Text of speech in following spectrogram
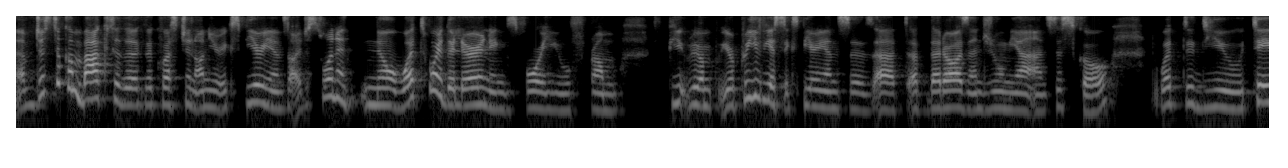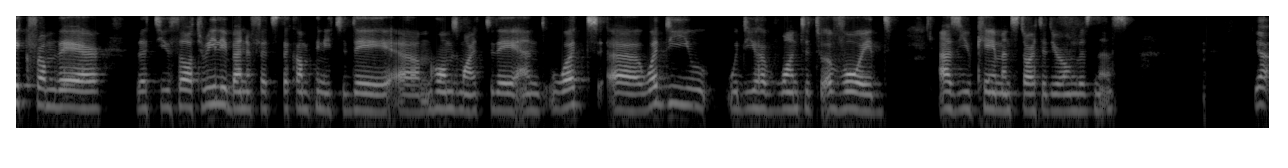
Um, just to come back to the, the question on your experience, I just want to know what were the learnings for you from your previous experiences at, at Daraz and Jumia and Cisco? What did you take from there that you thought really benefits the company today, um, Homzmart today, and what uh, what do you would you have wanted to avoid as you came and started your own business? Yeah,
